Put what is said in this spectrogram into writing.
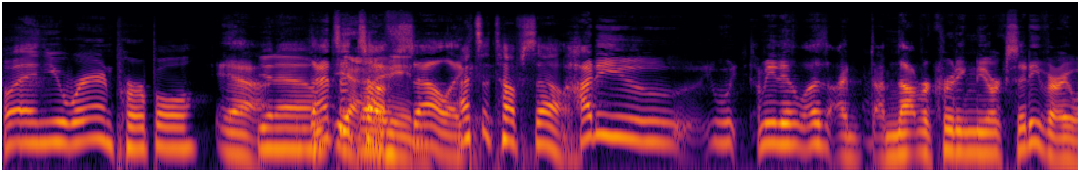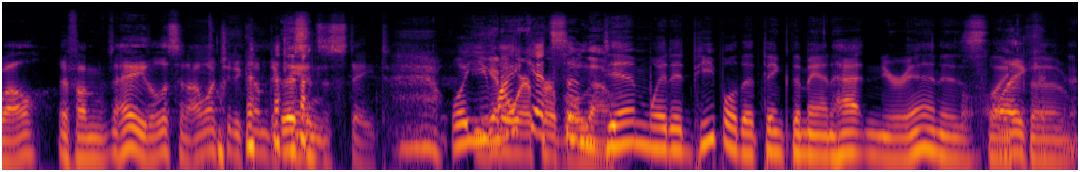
Well, and you're wearing purple. yeah, You know? that's Yeah, a tough I mean, sell. Like That's a tough sell. How do you? I mean, it was. I, I'm not recruiting New York City very well. If I'm, hey, listen, I want you to come to Listen. Kansas State. Well, you, You might get purple, some though. dim-witted people that think the Manhattan you're in is like, Like, the,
